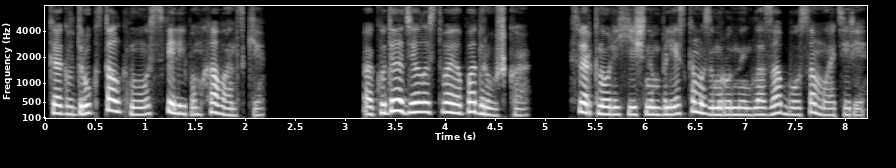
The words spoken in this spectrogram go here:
как вдруг столкнулась с Филиппом Ховански. «А куда делась твоя подружка?» Сверкнули хищным блеском изумрудные глаза босса матери.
